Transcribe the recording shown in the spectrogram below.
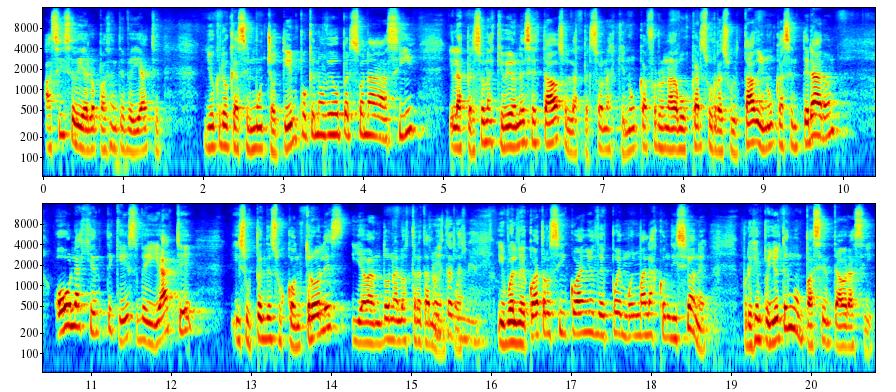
así se veían los pacientes VIH. Yo creo que hace mucho tiempo que no veo personas así y las personas que veo en ese estado son las personas que nunca fueron a buscar su resultado y nunca se enteraron, o la gente que es VIH y suspende sus controles y abandona los tratamientos. Los tratamientos. Y vuelve cuatro o cinco años después en muy malas condiciones. Por ejemplo, yo tengo un paciente ahora sí,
